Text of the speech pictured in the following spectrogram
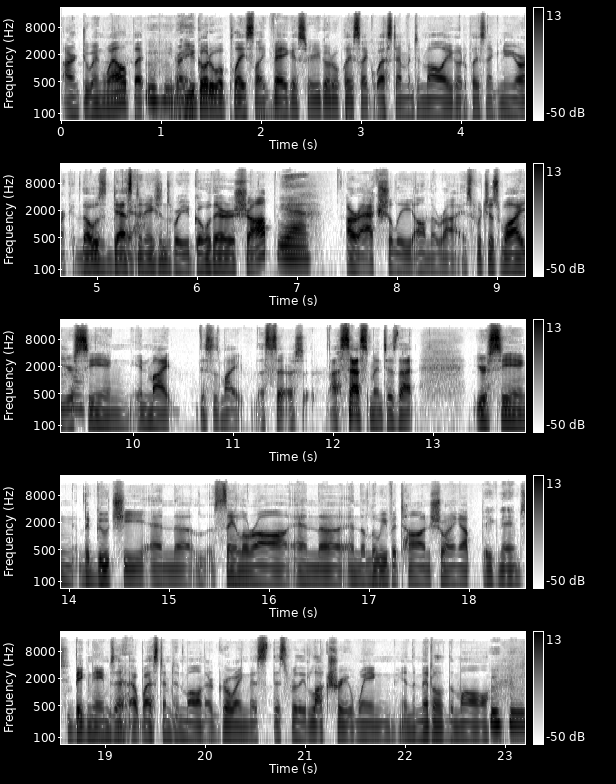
aren't doing well, but mm-hmm. you, know, Right. you go to a place like Vegas or you go to a place like West Edmonton Mall, you go to a place like New York. Those destinations where you go there to shop Yeah. are actually on the rise, which is why you're uh-huh. seeing in my this is my ass- assessment is that you're seeing the Gucci and the Saint Laurent and the and the Louis Vuitton showing up Big names. big names at, at West Edmonton Mall, and they're growing this this really luxury wing in the middle of the mall Mm-hmm.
